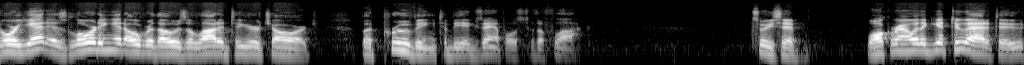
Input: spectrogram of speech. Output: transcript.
nor yet as lording it over those allotted to your charge, but proving to be examples to the flock. So he said, walk around with a get to attitude.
